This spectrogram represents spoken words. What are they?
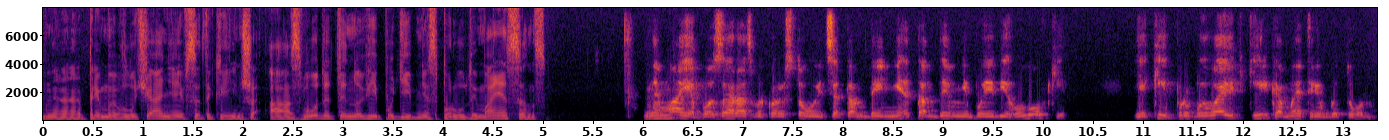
е, пряме влучання і все таке інше. А зводити нові подібні споруди має сенс? Немає, бо зараз використовуються тандемні, тандемні бойові головки, які пробивають кілька метрів бетону.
